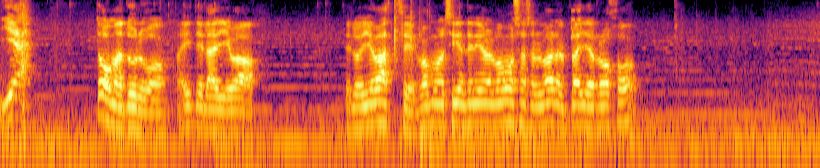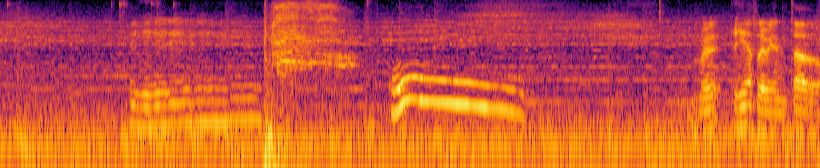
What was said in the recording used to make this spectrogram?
¡Yeah! Toma, Turbo. Ahí te la he llevado. Te lo llevaste. Vamos al siguiente nivel. Vamos a salvar al player rojo. Me he reventado.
